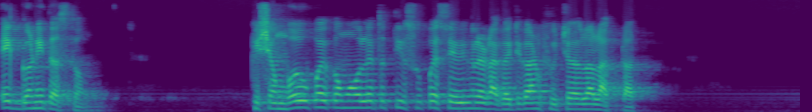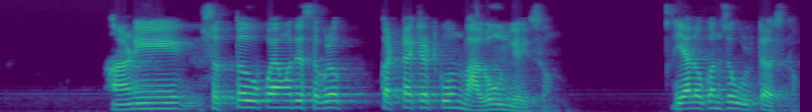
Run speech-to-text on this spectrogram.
एक गणित असतं की शंभर रुपये कमवले तर तीस रुपये सेव्हिंगला टाकायचे कारण फ्युचरला लागतात आणि सत्तर रुपयामध्ये सगळं कट्टा चटकवून भागवून घ्यायचं. या लोकांचं उलटं असतं.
